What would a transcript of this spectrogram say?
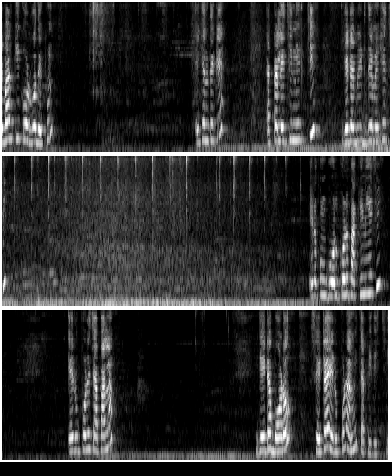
এবার কি করব দেখুন। এখান থেকে একটা লেচি নিচ্ছি। যেটা বিট দিয়ে মেখেছি। এরকম গোল করে পাকিয়ে নিয়েছি। এর উপরে চাপালাম। যেটা বড়, সেটা এর উপর আমি চাপিয়ে দিচ্ছি।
